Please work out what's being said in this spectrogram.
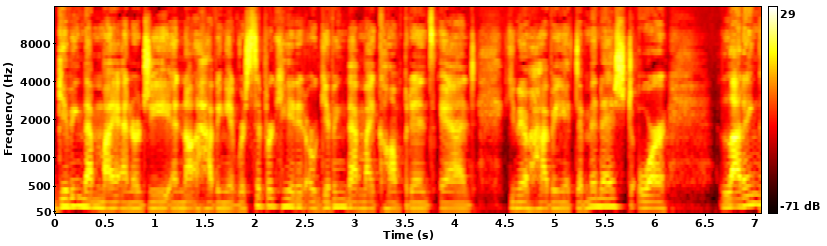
giving them my energy and not having it reciprocated or giving them my confidence and, you know, having it diminished or letting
